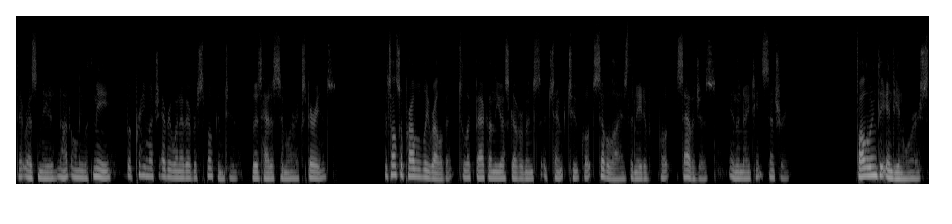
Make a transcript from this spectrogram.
that resonated not only with me, but pretty much everyone I've ever spoken to who has had a similar experience. It's also probably relevant to look back on the U.S. government's attempt to, quote, civilize the native, quote, savages in the 19th century. Following the Indian Wars,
